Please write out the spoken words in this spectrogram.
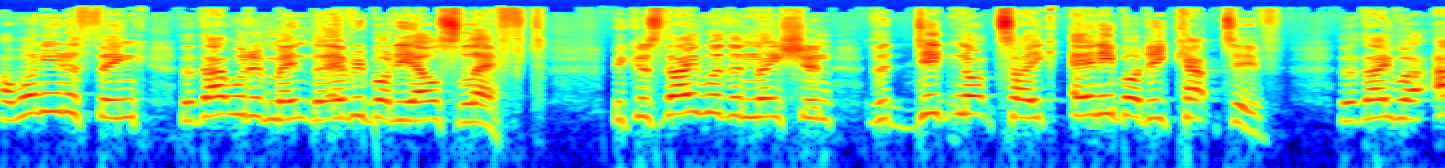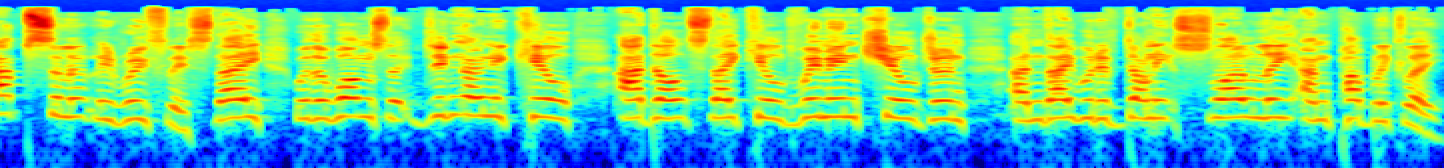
I want you to think that that would have meant that everybody else left because they were the nation that did not take anybody captive that they were absolutely ruthless. They were the ones that didn't only kill adults, they killed women, children, and they would have done it slowly and publicly.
